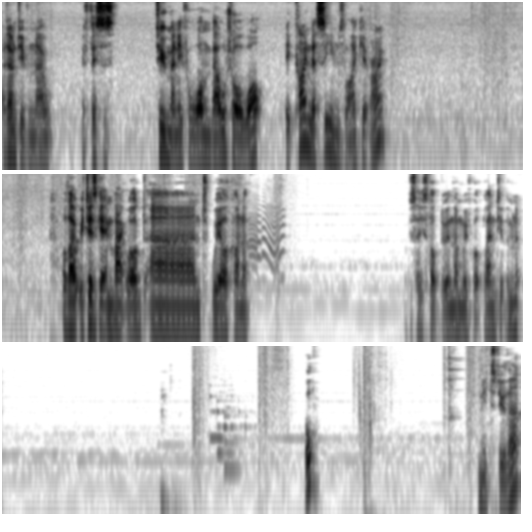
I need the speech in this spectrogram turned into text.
I don't even know if this is too many for one belt or what. It kind of seems like it, right? Although it is getting backlogged and we are kind of... Could say stop doing them, we've got plenty at the minute. Oh, need to do that.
